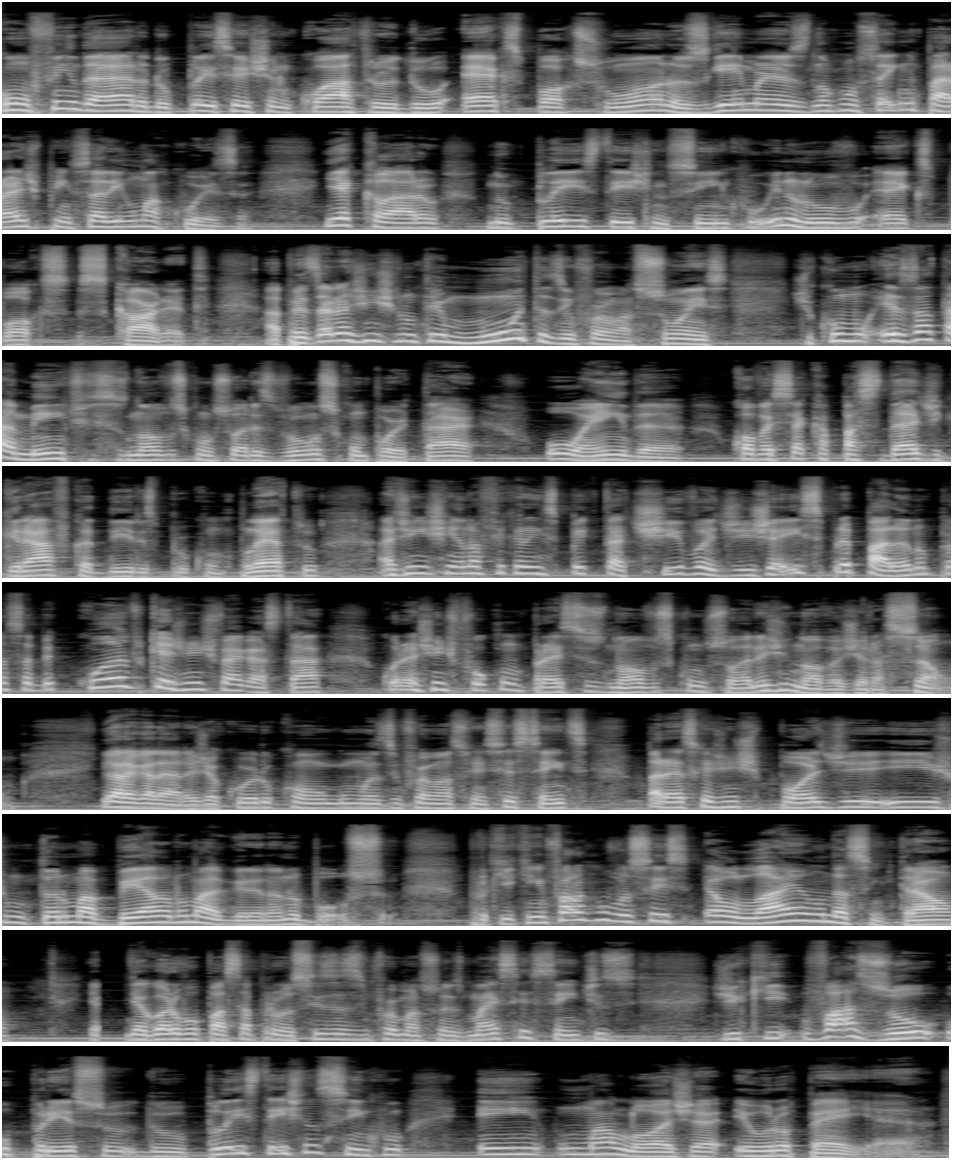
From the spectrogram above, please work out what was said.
Com o fim da era do PlayStation 4 e do Xbox One, os gamers não conseguem parar de pensar em uma coisa, e é claro, no PlayStation 5 e no novo Xbox Scarlet. Apesar da gente não ter muitas informações de como exatamente esses novos consoles vão se comportar, ou ainda qual vai ser a capacidade gráfica deles por completo, a gente ainda fica na expectativa de já ir se preparando para saber quanto que a gente vai gastar quando a gente for comprar esses novos consoles de nova geração. E olha galera, de acordo com algumas informações recentes, parece que a gente pode ir juntando uma bela numa grana no bolso. Porque quem fala com vocês é o Lion da Central, e agora eu vou passar para vocês as informações mais recentes de que vazou o preço do PlayStation 5 em uma loja europeia.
